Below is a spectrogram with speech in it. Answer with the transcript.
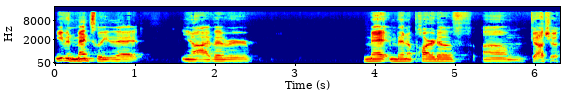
even mentally that you know I've ever met and been a part of. Um, gotcha.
